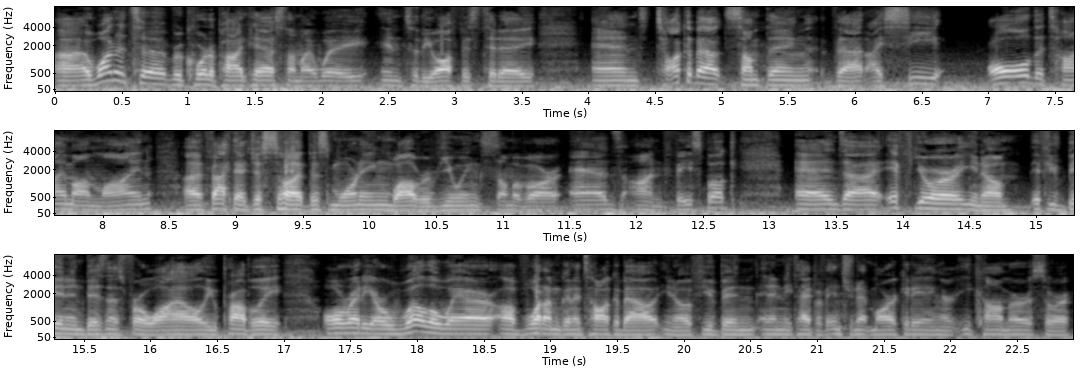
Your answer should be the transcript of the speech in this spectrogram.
uh, I wanted to record a podcast on my way into the office today and talk about something that I see all the time online. Uh, in fact, I just saw it this morning while reviewing some of our ads on Facebook. And uh, if you're, you know, if you've been in business for a while, you probably already are well aware of what I'm going to talk about. You know, if you've been in any type of internet marketing or e-commerce or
